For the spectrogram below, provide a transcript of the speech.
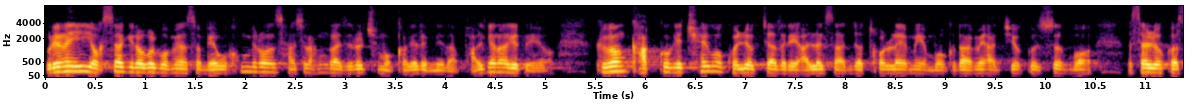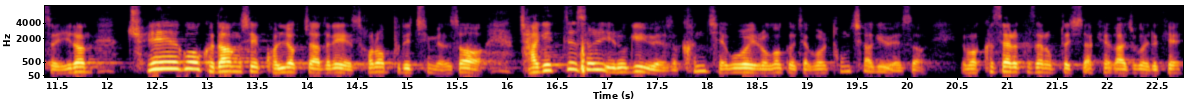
우리는 이 역사 기록을 보면서 매우 흥미로운 사실 한 가지를 주목하게 됩니다. 발견하게 돼요. 그건 각국의 최고 권력자들이 알렉산더, 톨레미, 뭐 그다음에 안티오쿠스, 뭐 셀루커스 이런 최고 그 당시 권력자들이 서로 부딪히면서 자기 뜻을 이루기 위해서 큰 제국을 이루고 그 제국을 통치하기 위해서 뭐 크세르 크세르부터 시작해 가지고 이렇게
